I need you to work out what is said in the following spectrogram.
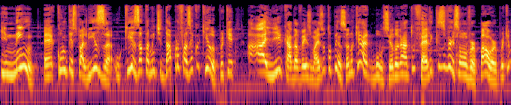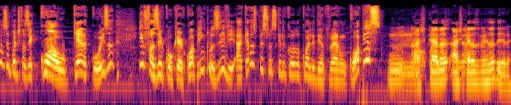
e nem é, contextualiza o que exatamente dá pra fazer com aquilo. Porque aí, cada vez mais, eu tô pensando que é a bolsinha do gato Félix versão overpower. Porque você pode fazer qualquer coisa e fazer qualquer cópia. Inclusive, aquelas pessoas que ele colocou ali dentro eram cópias? Hum, Não, acho que era, acho que era as verdadeiras.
